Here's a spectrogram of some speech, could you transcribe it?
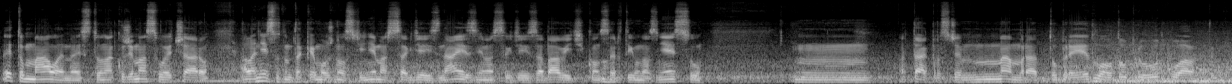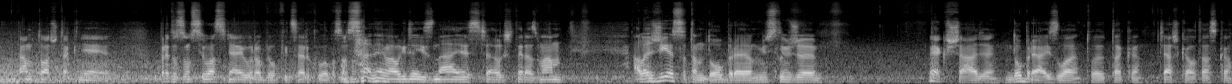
je to malé mesto, no akože má svoje čaro, ale nie sú tam také možnosti, nemáš sa kde ísť nájsť, nemáš sa kde ísť zabaviť, koncerty u nás nie sú. Mm, a tak, proste mám rád dobré jedlo, dobrú hudbu a tam to až tak nie je. Preto som si vlastne aj urobil pizzerku, lebo som sa nemal kde ísť nájsť a už teraz mám. Ale žije sa tam dobre, myslím, že jak všade, dobre aj zle, to je taká ťažká otázka.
